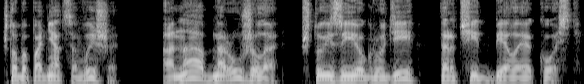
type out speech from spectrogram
чтобы подняться выше, она обнаружила, что из ее груди торчит белая кость.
